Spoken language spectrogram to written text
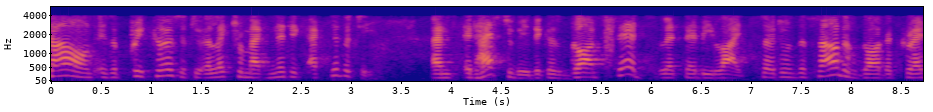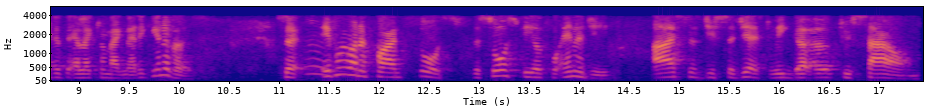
sound is a precursor to electromagnetic activity. And it has to be because God said, Let there be light. So it was the sound of God that created the electromagnetic universe. So mm. if we want to find source, the source field for energy, I suggest we go to sound.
